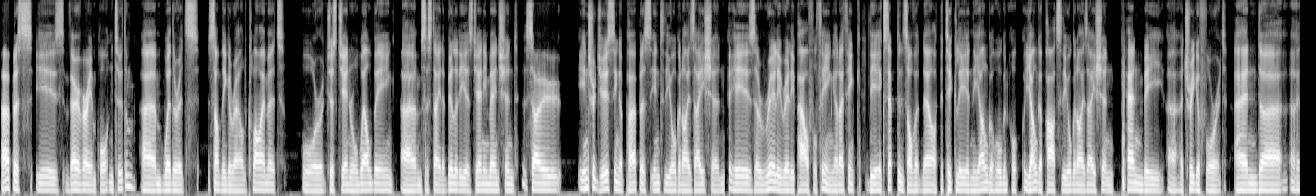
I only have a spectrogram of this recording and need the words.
Purpose is very, very important to them, um, whether it's something around climate or just general well being, um, sustainability, as Jenny mentioned. So introducing a purpose into the organization is a really, really powerful thing. And I think the acceptance of it now, particularly in the younger organ, younger parts of the organization, can be uh, a trigger for it. And uh, uh,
